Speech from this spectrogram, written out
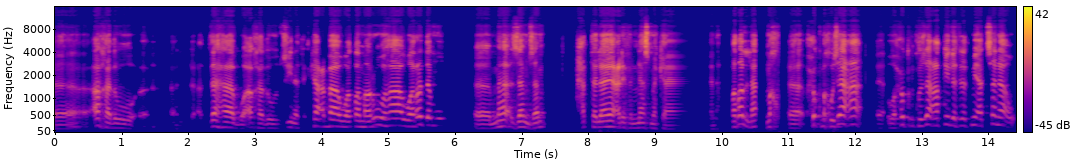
آه، أخذوا الذهب وأخذوا زينة الكعبة وطمروها وردموا آه، ماء زمزم حتى لا يعرف الناس مكانه. فظل آه، حكم خزاعة آه، وحكم خزاعة قيل 300 سنة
